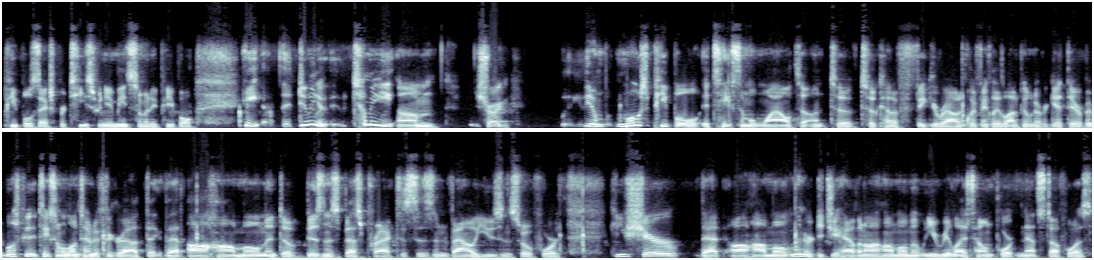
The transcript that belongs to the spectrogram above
people's expertise when you meet so many people. Hey, do me tell me, um, Chirag, you know, most people it takes them a while to to to kind of figure out. And quite frankly, a lot of people never get there. But most people, it takes them a long time to figure out that that aha moment of business best practices and values and so forth. Can you share that aha moment, or did you have an aha moment when you realized how important that stuff was?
